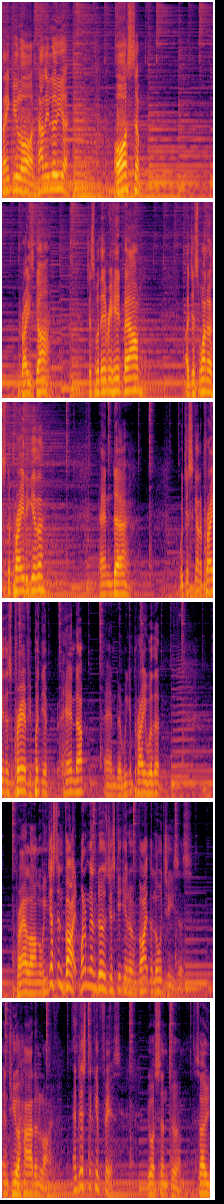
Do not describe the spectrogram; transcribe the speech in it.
Thank you, Lord. Hallelujah. Awesome. Praise God. Just with every head bowed, I just want us to pray together. And uh, we're just going to pray this prayer. If you put your hand up, and uh, we can pray with it, pray along. or we can just invite. What I'm going to do is just get you to invite the Lord Jesus into your heart and life, and just to confess your sin to Him. So,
